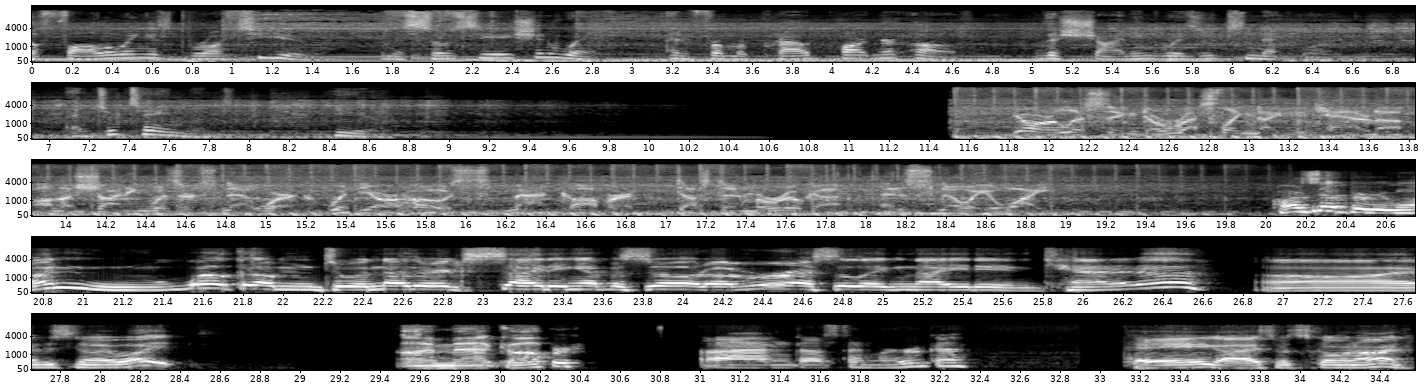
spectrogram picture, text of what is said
The following is brought to you in association with and from a proud partner of the Shining Wizards Network. Entertainment here. You're listening to Wrestling Night in Canada on the Shining Wizards Network with your hosts, Matt Copper, Dustin Maruka, and Snowy White. What's up, everyone? Welcome to another exciting episode of Wrestling Night in Canada. I'm Snowy White. I'm Matt Copper. I'm Dustin Maruka. Hey, guys, what's going on?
